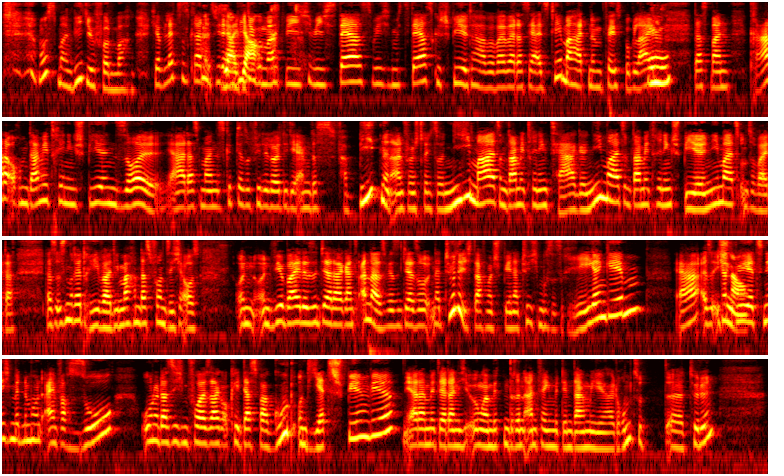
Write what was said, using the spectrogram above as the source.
Muss mal ein Video von machen. Ich habe letztens gerade erst wieder ja, ein Video ja. gemacht, wie ich, wie ich Stairs, wie ich mit Stairs gespielt habe, weil wir das ja als Thema hatten im Facebook Live, mhm. dass man gerade auch im Dummy-Training spielen soll. Ja, dass man, es gibt ja so viele Leute, die einem das verbieten, in Anführungsstrichen, so niemals im Dummy-Training zergeln, niemals im Dummy-Training spielen, niemals und so weiter. Das ist ein Retriever, die machen das von sich aus. Und, und wir beide sind ja da ganz anders. Wir sind ja so, natürlich darf man spielen, natürlich muss es Regeln geben, ja, also ich genau. spiele jetzt nicht mit einem Hund einfach so, ohne dass ich ihm vorher sage, okay, das war gut und jetzt spielen wir. Ja, damit er dann nicht irgendwann mittendrin anfängt, mit dem Dummy halt rumzutüddeln.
